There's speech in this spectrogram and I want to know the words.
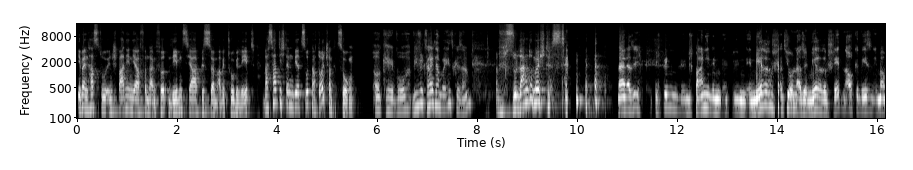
Immerhin hast du in Spanien ja von deinem vierten Lebensjahr bis zu deinem Abitur gelebt. Was hat dich denn wieder zurück nach Deutschland gezogen? Okay, wo, wie viel Zeit haben wir insgesamt? Solange du möchtest. Nein, also ich, ich bin in Spanien in, in, in, mehreren Stationen, also in mehreren Städten auch gewesen, immer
